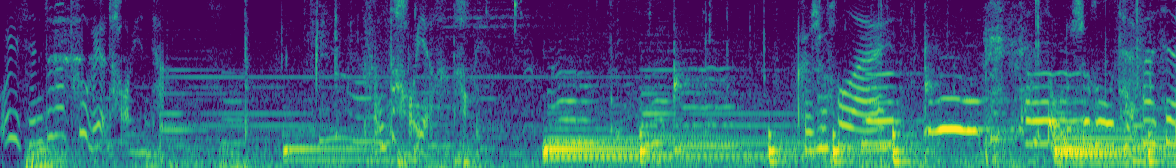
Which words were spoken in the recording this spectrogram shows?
我以前真的特别讨厌他，很讨厌，很讨厌。可是后来他走了之后，我才发现，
